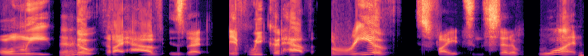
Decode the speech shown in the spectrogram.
only Yeah. note that I have is that if we could have three of these fights instead of one,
